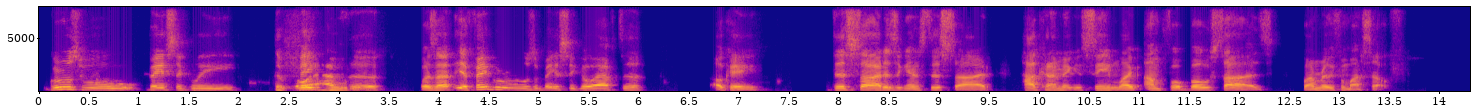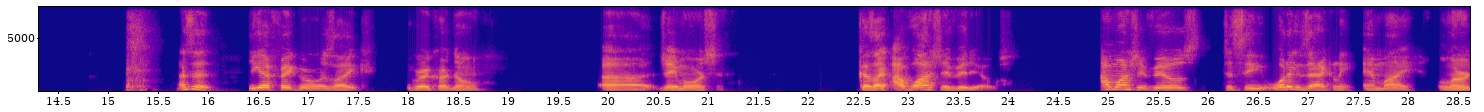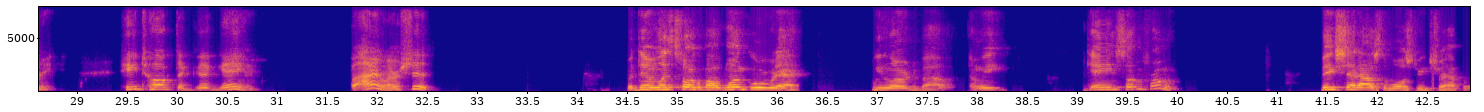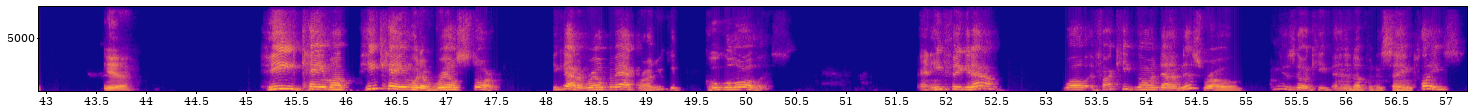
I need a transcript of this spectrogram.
Gurus will basically the fake after was that yeah fake gurus will basically go after okay this side is against this side how can i make it seem like i'm for both sides but i'm really for myself that's it you got fake gurus like greg cardone uh jay morrison because like i watched their videos i watched their videos to see what exactly am I learning. He talked a good game, but I didn't learn shit. But then let's talk about one guru that we learned about and we gained something from him. Big shout outs to Wall Street Trapper. Yeah. He came up, he came with a real story. He got a real background. You could Google all this. And he figured out, well, if I keep going down this road, I'm just gonna keep ending up in the same place.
